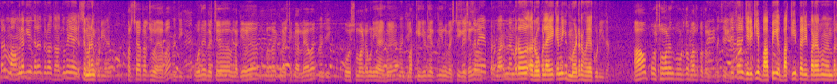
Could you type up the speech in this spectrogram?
ਸਰ ਮਾਮਲਾ ਕੀ ਸਰ ਥੋੜਾ ਦੱਸ ਦੋਗੇ ਸਿਮਰਨ ਕੁੜੀ ਦਾ। ਪਰਚਾ ਦਰਜ ਹੋਇਆ ਵਾ। ਹਾਂਜੀ। ਉਹਦੇ ਵਿੱਚ ਲੱਗੇ ਹੋਏ ਆ ਬੰਦਾ ਅਰੈਸਟ ਕਰ ਲਿਆ ਵਾ। ਹਾਂਜੀ। ਪੋਸਟਮਾਰਟਮ ਲਈ ਆਏ ਹੋਏ ਆ। ਬਾਕੀ ਜਿਹੜੀ ਅਗਲੀ ਇਨਵੈਸਟੀਗੇਸ਼ਨ ਸਰ ਇਹ ਪਰਿਵਾਰ ਮੈਂਬਰ ਆਰੋਪ ਲਾਏ ਕਹਿੰਦੇ ਕਿ ਮਰਡਰ ਹੋਇਆ ਕੁੜੀ ਦਾ। ਉਹ ਪੋਸਟਮਾਰਟਮ ਰਿਪੋਰਟ ਤੋਂ ਬਾਅਦ ਪਤਾ ਲੱਗੂ। ਤੇ ਸਰ ਜਿਹੜੇ ਕਿ ਬਾਕੀ ਬਾਕੀ ਪਰਿਵਾਰ ਮੈਂਬਰ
